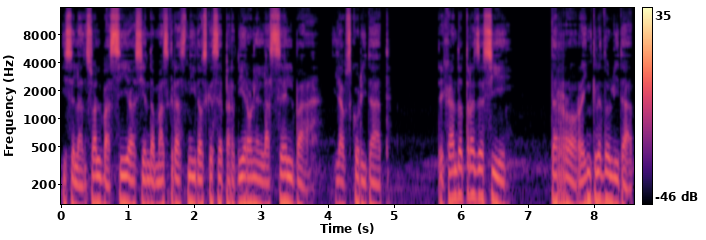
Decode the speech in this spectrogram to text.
y se lanzó al vacío haciendo más graznidos que se perdieron en la selva y la oscuridad, dejando atrás de sí terror e incredulidad.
